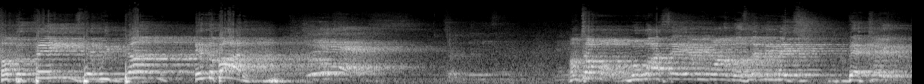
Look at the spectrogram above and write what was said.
of the things that we've done in the body. Yes. I'm talking about, when I say every one of us, let me make that clear.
